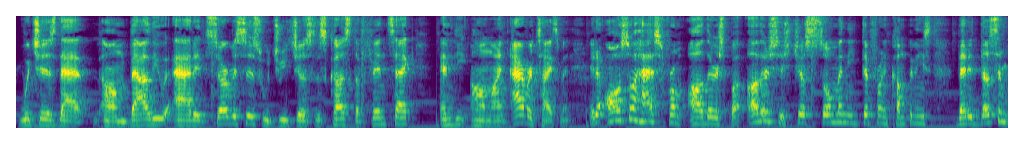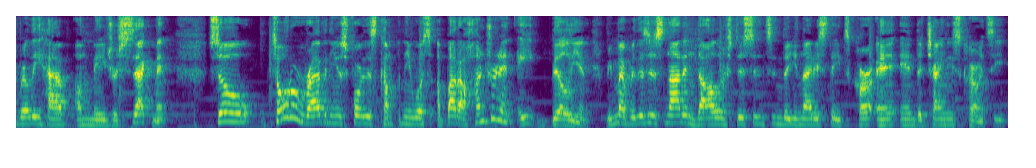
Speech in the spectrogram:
which is that um, value added services, which we just discussed, the fintech, and the online advertisement. It also has from others, but others is just so many different companies that it doesn't really have a major segment. So total revenues for this company was about 108 billion. Remember, this is not in dollars, this is in the United States cur- in the Chinese currency.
